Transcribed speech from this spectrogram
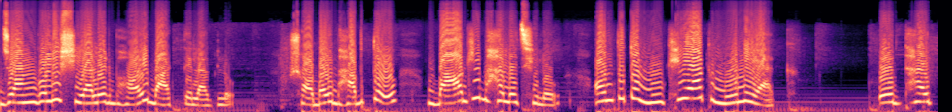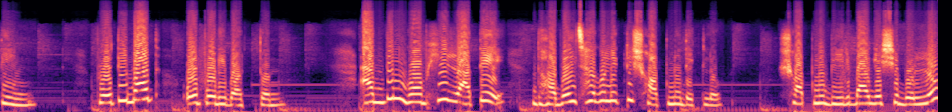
জঙ্গলে শিয়ালের ভয় বাড়তে লাগল। সবাই ভাবতো বাঘই ভালো ছিল, অন্তত মুখে এক, মনে এক। অধ্যায় তিন, প্রতিবাদ ও পরিবর্তন। একদিন গভীর রাতে ধবল ছাগল একটি স্বপ্ন দেখল। স্বপ্নে বীরবাগ এসে বলল,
